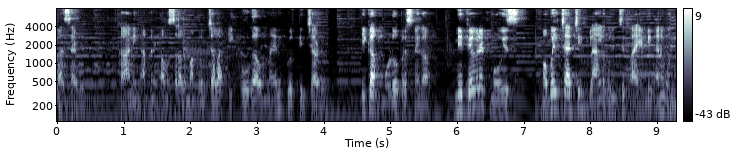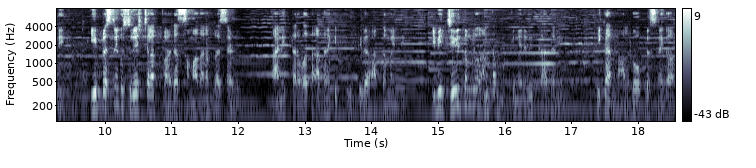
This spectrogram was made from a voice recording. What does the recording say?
రాశాడు. కానీ అతని అవసరాలు మాత్రం చాలా ఎక్కువగా ఉన్నాయని గుర్తించాడు. ఇక మూడో ప్రశ్నగా మీ ఫేవరెట్ మూవీస్ మొబైల్ ఛార్జింగ్ ప్లాన్ల గురించి రాయండి అని ఉంది. ఈ ప్రశ్నకు సురేష్ చాలా త్వరగా సమాధానం రాశాడు. కానీ తర్వాత అతనికి పూర్తిగా అర్థమైంది. ఇవి జీవితంలో అంత ముఖ్యమైనవి కాదని. ఇక నాలుగవ ప్రశ్నగా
